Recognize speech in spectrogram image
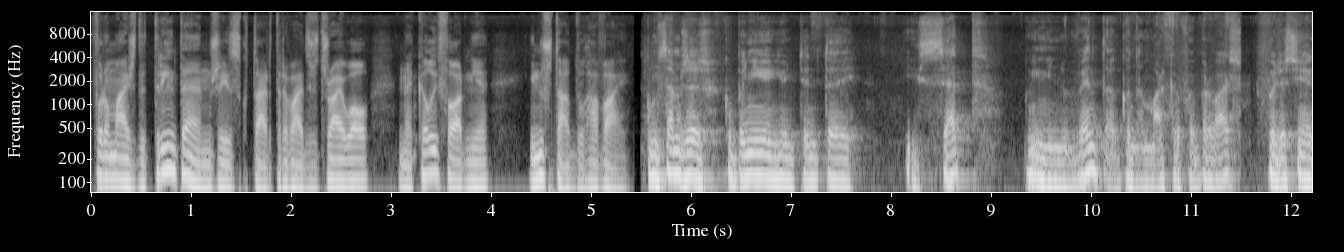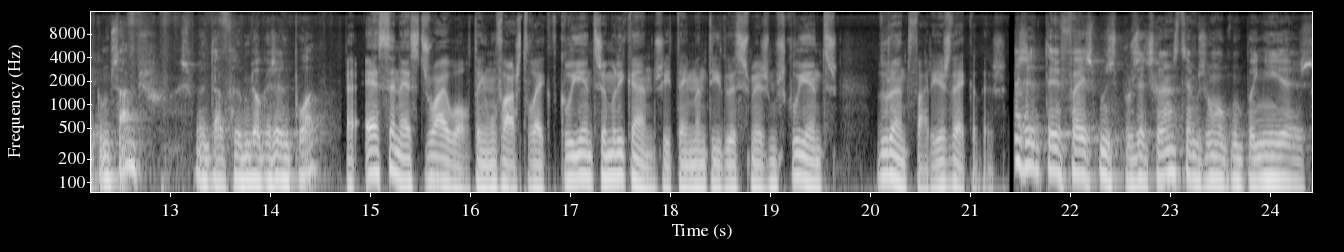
Foram mais de 30 anos a executar trabalhos de drywall na Califórnia e no estado do Hawaii. Começamos a companhia em 87 em 90, quando a marca foi para baixo. Depois assim é que começámos, a experimentar fazer o melhor que a gente pode. A SNS Drywall tem um vasto leque de clientes americanos e tem mantido esses mesmos clientes durante várias décadas. A gente tem feito muitos projetos grandes, temos uma companhias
